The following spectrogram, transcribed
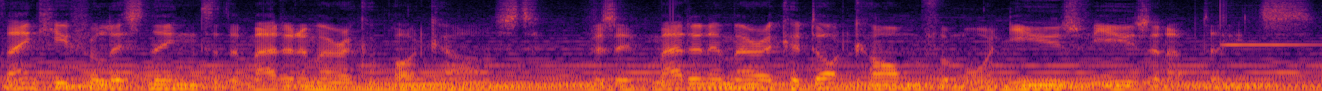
Thank you for listening to the Mad in America podcast. Visit madinamerica.com for more news, views, and updates.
